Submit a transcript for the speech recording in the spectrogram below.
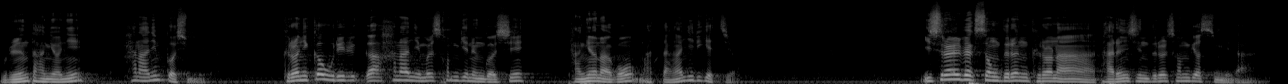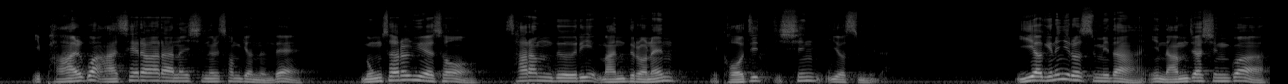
우리는 당연히 하나님 것입니다. 그러니까 우리가 하나님을 섬기는 것이 당연하고 마땅한 일이겠지요. 이스라엘 백성들은 그러나 다른 신들을 섬겼습니다. 이 바알과 아세라라는 신을 섬겼는데 농사를 위해서 사람들이 만들어낸 거짓 신이었습니다. 이야기는 이렇습니다. 이 남자 신과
